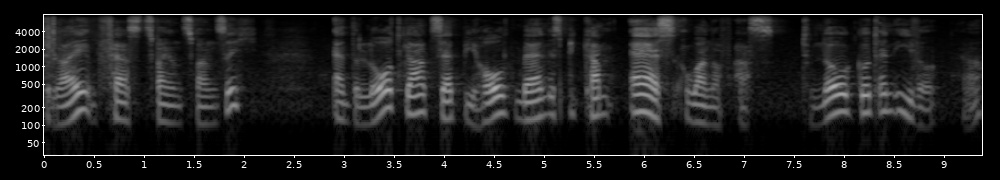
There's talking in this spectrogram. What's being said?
3, Vers 22, And the Lord God said, Behold, man is become as one of us, to know good and evil. Ja?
